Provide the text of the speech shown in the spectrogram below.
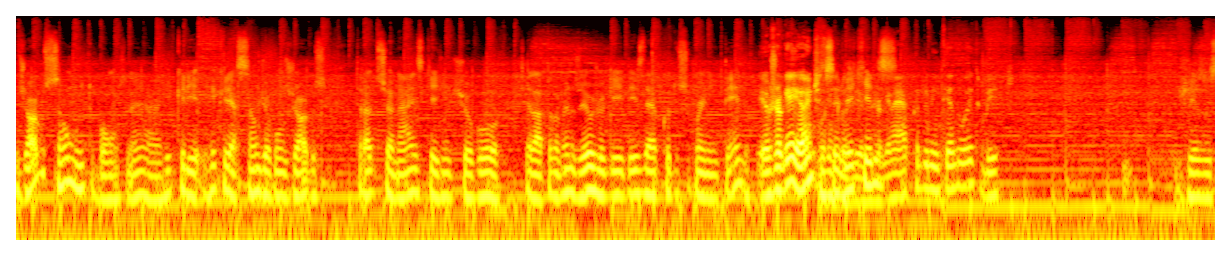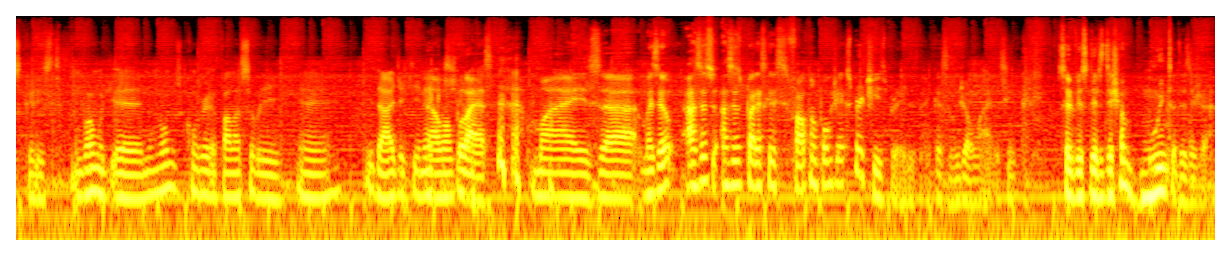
os jogos são muito bons, né? A recria, recriação de alguns jogos tradicionais que a gente jogou, sei lá, pelo menos eu joguei desde a época do Super Nintendo. Eu joguei antes, você vê que eles joguei na época do Nintendo 8-bit. Jesus Cristo. Não vamos, é, não vamos falar sobre é, idade aqui, né? Não, vamos pular essa. mas, uh, mas eu, às vezes, às vezes parece que eles falta um pouco de expertise para eles, né? questão de online, assim. O serviço deles deixa muito a desejar.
